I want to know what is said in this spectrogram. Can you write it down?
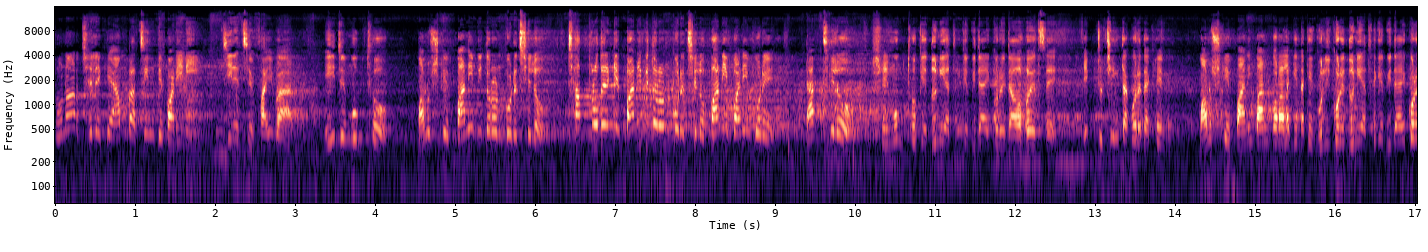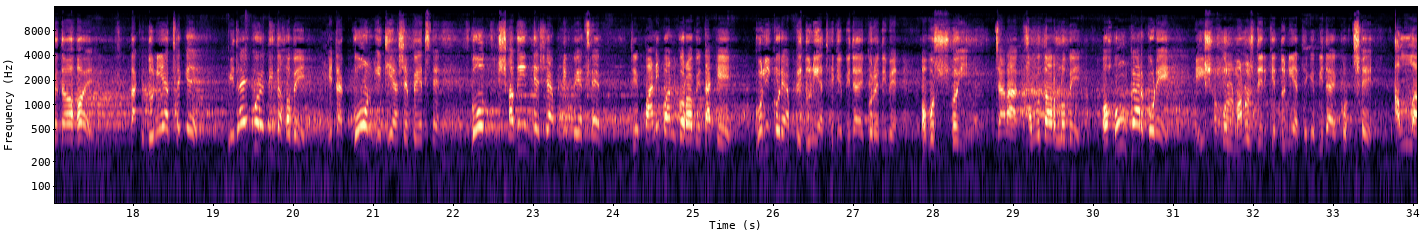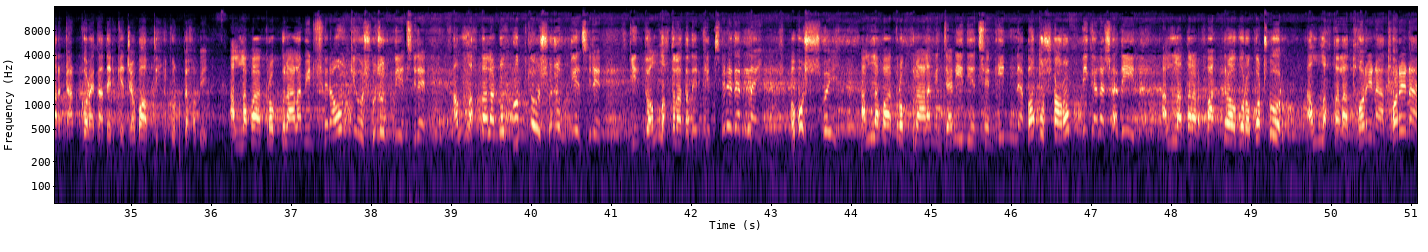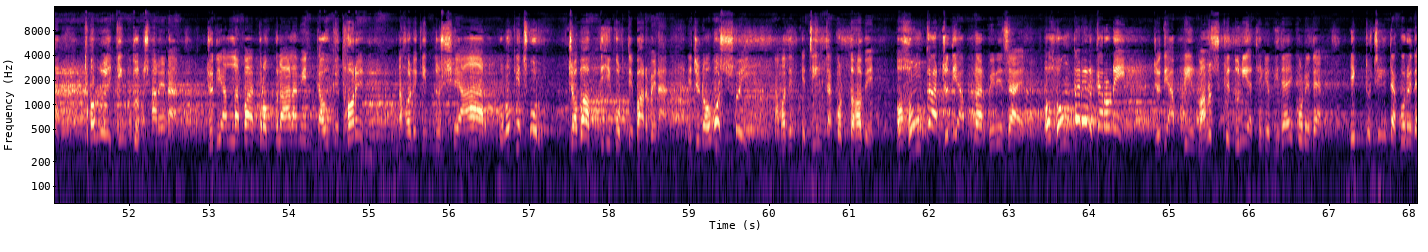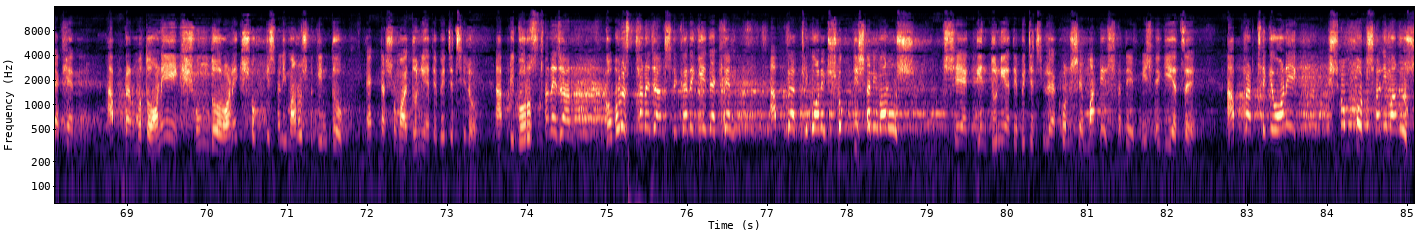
সোনার ছেলেকে আমরা চিনতে পারিনি, চিনেছে ফাইবার। এই যে মুগ্ধ, মানুষকে পানি বিতরণ করেছিল, ছাত্রদেরকে পানি বিতরণ করেছিল, পানি পানি করে ডাকছিল, সেই মুগ্ধকে দুনিয়া থেকে বিদায় করে দেওয়া হয়েছে। একটু চিন্তা করে দেখেন, মানুষকে পানি পান করা লাগে তাকে গুলি করে দুনিয়া থেকে বিদায় করে দেওয়া হয়? তাকে দুনিয়া থেকে বিদায় করে দিতে হবে। এটা কোন ইতিহাসে পেয়েছেন? কোন স্বাধীন দেশে আপনি পেয়েছেন যে পানি পান করাবে তাকে গুলি করে আপনি দুনিয়া থেকে বিদায় করে দিবেন। অবশ্যই যারা ক্ষমতার লোভে অহংকার করে এই সকল মানুষদেরকে দুনিয়া থেকে বিদায় করছে, আল্লাহর কাঠ করায় তাদেরকে জবাবদিহি করতে হবে। আল্লাহ পাক রব্বুল আলমিন ফেরাউনকেও সুযোগ দিয়েছিলেন, আল্লাহ তালা নমরুদকেও সুযোগ দিয়েছিলেন, কিন্তু আল্লাহ তালা তাদেরকে ছেড়ে দেন নাই। অবশ্যই আল্লাহ পাক রব্বুল আলমিন জানিয়ে দিয়েছেন, ইন্না বতসা রব্বিকা লাশাদীদ। আল্লাহ তালার পাকড়াও বড় কঠোর। আল্লাহ তালা ধরে না ধরে না, ধরলে কিন্তু ছাড়ে না। যদি আল্লাহ পাক রব্বুল আলমিন কাউকে ধরেন, তাহলে কিন্তু সে আর কোনো কিছুর জবাবদিহি করতে পারবে না। এজন্য অবশ্যই আমাদেরকে চিন্তা করতে হবে। অহংকার যদি আপনার বেড়ে যায়, অহংকারের কারণে যদি আপনি মানুষকে দুনিয়া থেকে বিদায় করে দেন, একটু চিন্তা করে দেখেন, আপনার মতো অনেক সুন্দর, অনেক শক্তিশালী মানুষও কিন্তু একটা সময় দুনিয়াতে বেঁচে ছিল। আপনি গোরস্থানে যান, কবরস্থানে যান, সেখানে গিয়ে দেখেন আপনার থেকে অনেক শক্তিশালী মানুষ। সে একদিন দুনিয়াতে বেঁচে ছিল, এখন সে মাটির সাথে মিশে গিয়েছে। আপনার থেকে অনেক সম্পদশালী মানুষ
